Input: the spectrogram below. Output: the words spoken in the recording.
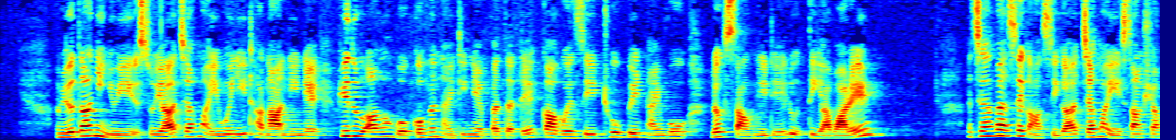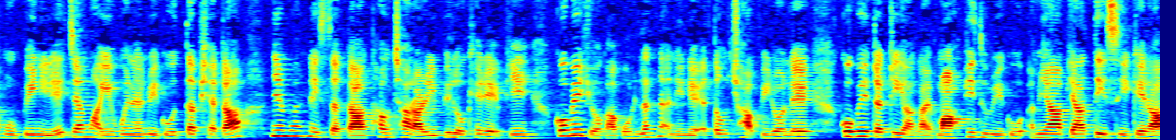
။အမျိုးသားညီညွတ်ရေးအစိုးရကျန်းမာရေးဝန်ကြီးဌာနအနေနဲ့ပြည်သူအလုံးကို COVID-19 နဲ့ပတ်သက်တဲ့ကာကွယ်ဆေးထိုးပေးနိုင်ဖို့လှုံ့ဆော်နေတယ်လို့သိရပါဗျ။ အကြမ်းဖက်စစ်ကောင်စီကကျန်းမာရေးစောင့်ရှောက်မှုပေးနေတဲ့ကျန်းမာရေးဝန်ထမ်းတွေကိုတပ်ဖြတ်တာညှဉ်းပန်းနှိပ်စက်တာထောင်ချတာတွေပြုလုပ်ခဲ့တဲ့အပြင်ကိုဗစ်ရောဂါကိုလက်နက်အနေနဲ့အသုံးချပြီးတော့လဲကိုဗစ်တတိယလိုင်းမှာပြည်သူတွေကိုအများအပြားသိစေခဲ့တာ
